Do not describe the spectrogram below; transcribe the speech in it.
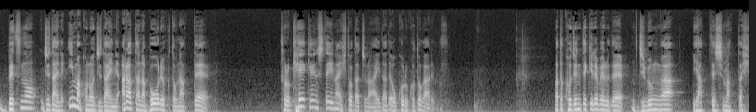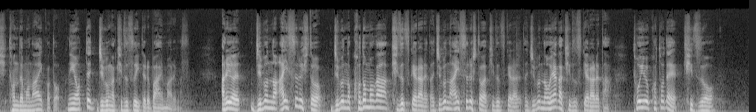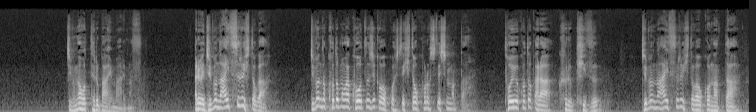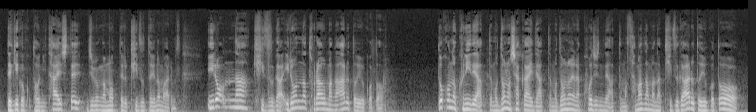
別の時代に今この時代に新たな暴力となってそれを経験していない人たちの間で起こることがあります。また個人的レベルで自分がやってしまったとんでもないことによって自分が傷ついている場合もあります。あるいは自分の愛する人自分の子供が傷つけられた自分の愛する人が傷つけられた自分の親が傷つけられたということで傷を自分が負っている場合もあります。あるいは自分の愛する人が自分の子供が交通事故を起こして人を殺してしまった。ということから来る傷。自分の愛する人が行った出来事に対して自分が持っている傷というのもあります。いろんな傷がいろんなトラウマがあるということ。どこの国であってもどの社会であってもどのような個人であってもさまざまな傷があるということを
